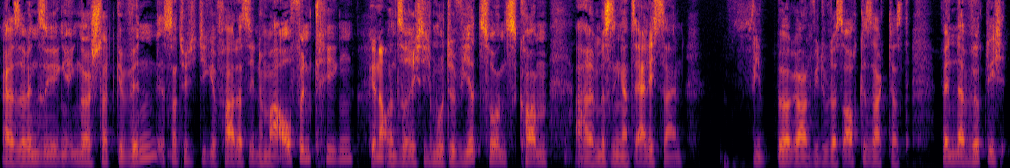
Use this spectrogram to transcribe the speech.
Also wenn sie gegen Ingolstadt gewinnen, ist natürlich die Gefahr, dass sie nochmal Aufwind kriegen genau. und so richtig motiviert zu uns kommen. Aber wir müssen ganz ehrlich sein, wie Bürger und wie du das auch gesagt hast, wenn da wirklich,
